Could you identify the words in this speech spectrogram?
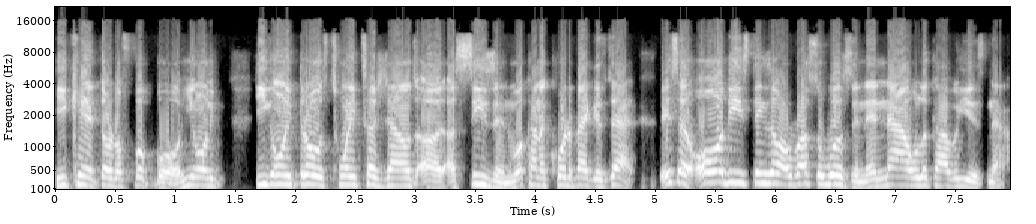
He can't throw the football. He only he only throws 20 touchdowns a, a season. What kind of quarterback is that? They said all these things about Russell Wilson, and now look how he is now.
